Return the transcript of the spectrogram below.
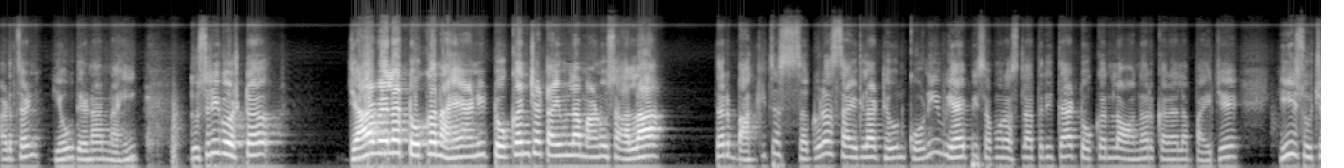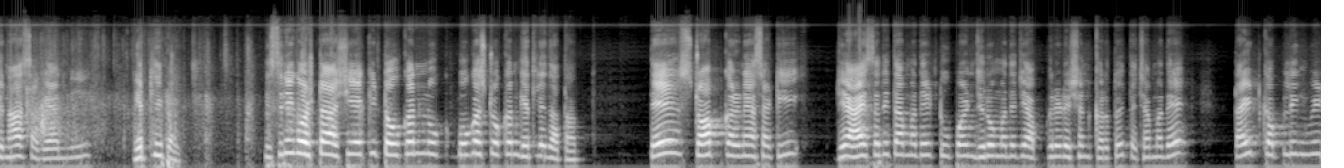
अडचण येऊ देणार नाही. दुसरी गोष्ट ज्या वेळेला टोकन आहे आणि टोकनच्या टाइमला माणूस आला तर बाकीचं सगळं साईडला ठेवून कोणी व्ही आय पी समोर असला तरी त्या टोकनला ऑनर करायला पाहिजे. ही सूचना सगळ्यांनी घेतली पाहिजे तिसरी गोष्ट अशी आहे की टोकन बोगस टोकन घेतले जातात. ते स्टॉप करण्यासाठी जे आहे सरितामध्ये टू पॉईंट झिरोमध्ये जे अपग्रेडेशन करतोय त्याच्यामध्ये tight coupling with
